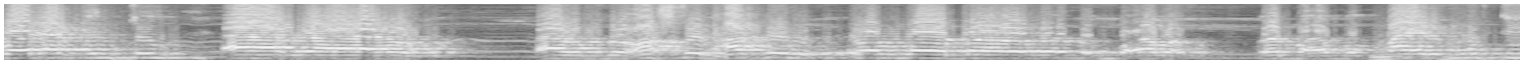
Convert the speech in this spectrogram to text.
বয়লার কিন্তু আহ, অষ্ট ধাতুর মায়ের মূর্তি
